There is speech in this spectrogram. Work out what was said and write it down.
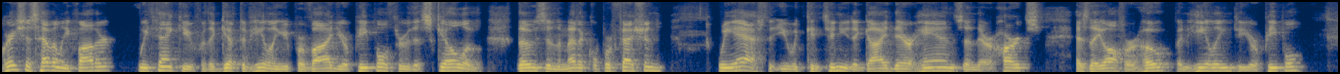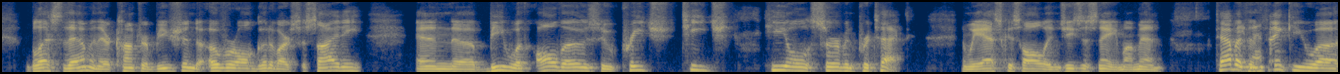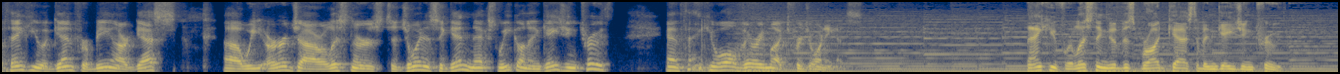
Gracious Heavenly Father, we thank you for the gift of healing you provide your people through the skill of those in the medical profession. We ask that you would continue to guide their hands and their hearts as they offer hope and healing to your people. Bless them and their contribution to overall good of our society, and uh, be with all those who preach, teach, heal, serve, and protect. And we ask this all in Jesus' name. Amen. Tabitha, Amen. thank you. Uh, thank you again for being our guests. Uh, we urge our listeners to join us again next week on Engaging Truth. And thank you all very much for joining us. Thank you for listening to this broadcast of Engaging Truth.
